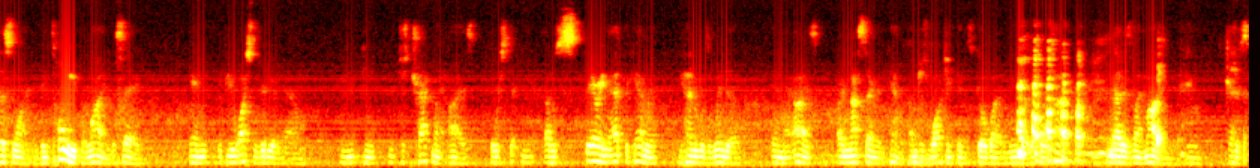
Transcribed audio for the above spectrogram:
this line. They told me the line to say, and if you watch the video now, you can just track my eyes. They were st- I was staring at the camera. Behind it was a window, and my eyes are not staring at the camera. I'm just watching things go by the window the whole time, and that is my mind. It's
